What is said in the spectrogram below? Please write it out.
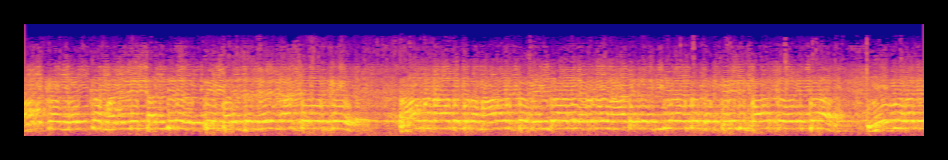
ஆக்கம் ஊக்கம் அள்ளி தந்திர வெற்றி பரிசு நிலைநாட்டுவதற்கு ராமநாதபுரம் மாவட்டம் என்றாலும் அவர்கள் நாடுகள் இந்தியாவுக்கு பிரிந்து பார்க்க வைத்தார். ஏவுகணை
